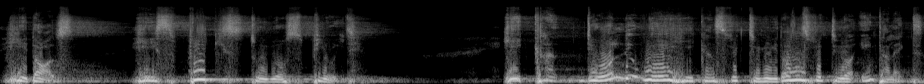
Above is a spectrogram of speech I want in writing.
He does. He speaks to your spirit. The only way he can speak to you, he doesn't speak to your intellect.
